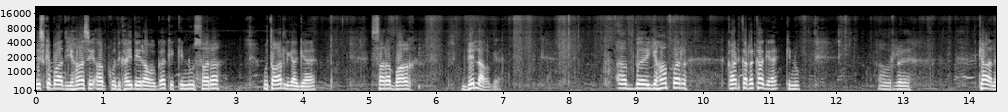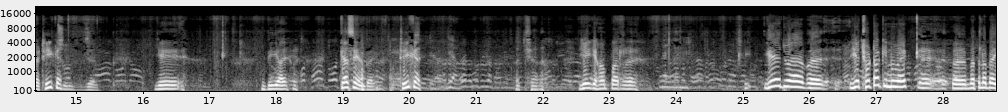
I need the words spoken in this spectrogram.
इसके बाद यहाँ से आपको दिखाई दे रहा होगा कि किन्नू सारा उतार लिया गया है। सारा बाग बेला हो गया। अब यहाँ पर काट कर रखा गया है किन्नू। और क्या हाल है? ठीक है? ये भी आए कैसे हैं भाई? ठीक है? अच्छा। ये यहाँ पर ये जो है ये छोटा किन्नू है मतलब है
